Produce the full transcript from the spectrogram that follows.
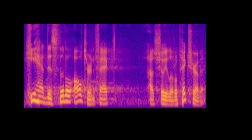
he had this little altar. In fact, I'll show you a little picture of it.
